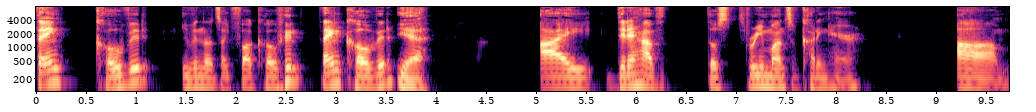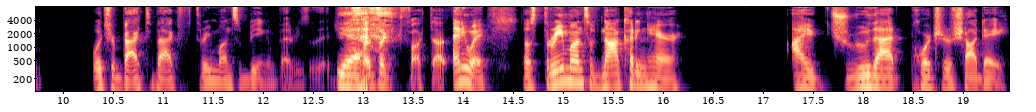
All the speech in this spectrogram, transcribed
thank COVID, even though it's like fuck COVID, thank COVID, Yeah, I didn't have those three months of cutting hair, um, which are back to back three months of being in bed because of the. Yeah. so it's like fucked up. Anyway, those three months of not cutting hair, I drew that portrait of Sade.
